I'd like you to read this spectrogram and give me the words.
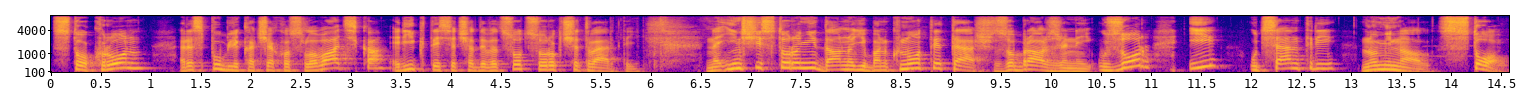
100 крон, Республіка Чехословацька, рік 1944. На іншій стороні даної банкноти теж зображений узор і у центрі номінал 100.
